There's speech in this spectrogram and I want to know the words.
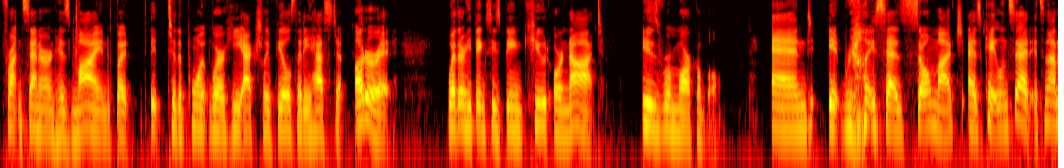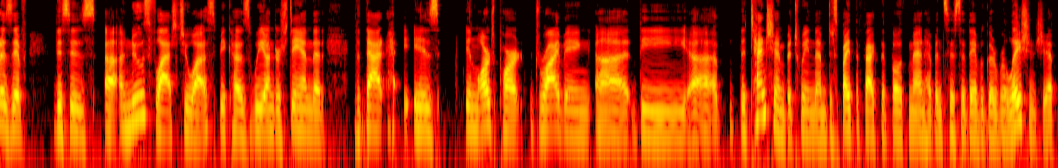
front and center in his mind, but it, to the point where he actually feels that he has to utter it, whether he thinks he's being cute or not, is remarkable. And it really says so much. As Kaitlan said, it's not as if this is a news flash to us because we understand that that is in large part driving uh, the uh, the tension between them, despite the fact that both men have insisted they have a good relationship.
